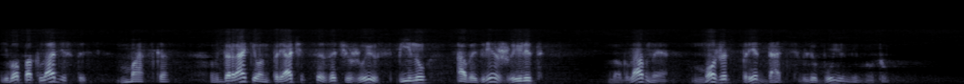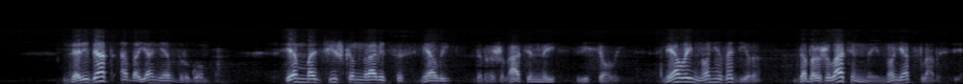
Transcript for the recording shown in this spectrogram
Его покладистость — маска. В драке он прячется за чужую спину, а в игре жилит. Но главное — может предать в любую минуту. Для ребят обаяние в другом. Всем мальчишкам нравится смелый, доброжелательный, веселый. Смелый, но не задира. Доброжелательный, но не от слабости.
